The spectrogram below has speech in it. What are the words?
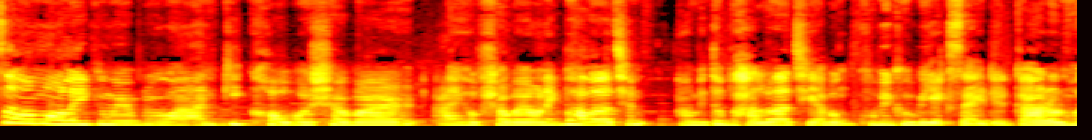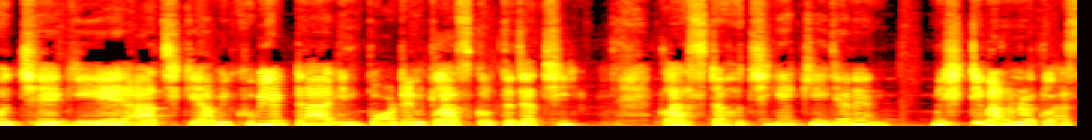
আসসালামু আলাইকুম এভরিওয়ান কি খবর সবার? আই হোপ সবাই অনেক ভালো আছেন। আমি তো ভালো আছি এবং খুবই খুবই এক্সাইটেড কারণ হচ্ছে গিয়ে আজকে আমি খুবই একটা ইম্পর্টেন্ট ক্লাস করতে যাচ্ছি। ক্লাসটা হচ্ছে গিয়ে কি জানেন? মিষ্টি বানানোর ক্লাস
